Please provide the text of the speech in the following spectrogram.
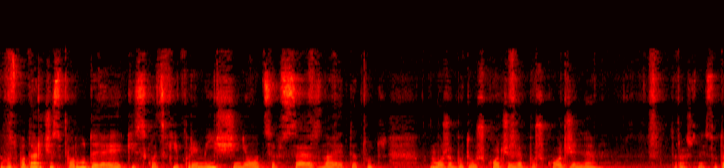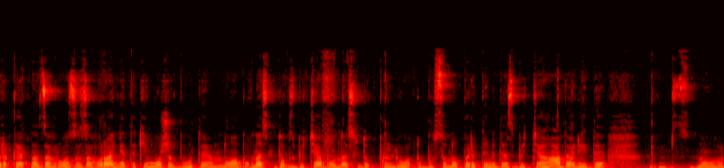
Господарчі споруди, якісь складські приміщення, оце все, знаєте, тут може бути ушкоджене, пошкоджене. Страшний суд. Ракетна загроза, загорання таке може бути. Ну або внаслідок збиття, або внаслідок прильоту. Бо все одно перед тим йде збиття, а далі йде ну,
